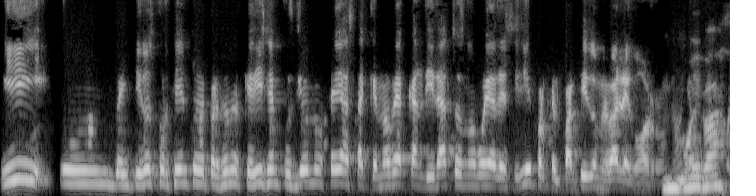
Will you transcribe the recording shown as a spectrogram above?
y un 22% de personas que dicen, pues yo no sé, hasta que no vea candidatos no voy a decidir porque el partido me vale gorro. Muy bajo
